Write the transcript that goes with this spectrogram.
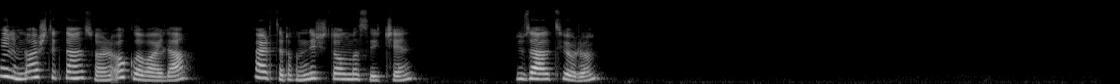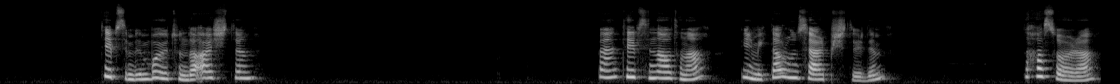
Elimle açtıktan sonra oklavayla her tarafının eşit olması için düzeltiyorum. Tepsimin boyutunu da açtım. Ben tepsinin altına bir miktar un serpiştirdim. Daha sonra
